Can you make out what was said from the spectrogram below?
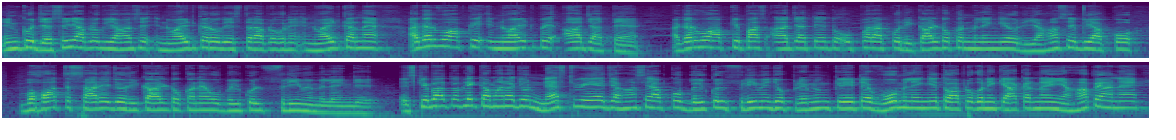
इनको जैसे ही आप लोग यहाँ से इनवाइट करोगे, इस तरह आप लोगों ने इनवाइट करना है। अगर वो आपके इनवाइट पे आ जाते हैं, अगर वो आपके पास आ जाते हैं तो ऊपर आपको रिकॉल टोकन मिलेंगे और यहाँ से भी आपको बहुत सारे जो रिकॉल टोकन है, वो बिल्कुल फ्री में मिलेंगे। इसके बाद पब्लिक हमारा जो नेक्स्ट वे है, जहाँ से आपको बिल्कुल फ्री में जो प्रीमियम क्रिएट है, वो मिलेंगे। तो आप लोगों ने क्या करना है? यहाँ पे आना है।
